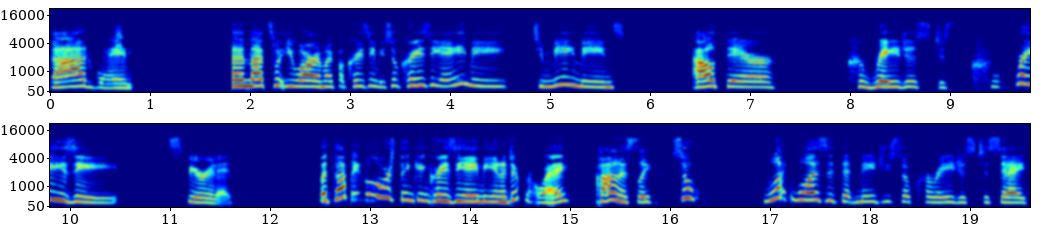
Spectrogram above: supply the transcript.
bad way. And that's what you are in my crazy Amy. So crazy Amy to me means out there, courageous, just crazy spirited. But some people were thinking crazy Amy in a different way, honestly. So what was it that made you so courageous to say,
